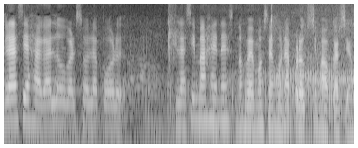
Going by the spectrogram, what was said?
Gracias a Galo Barzola por las imágenes. Nos vemos en una próxima ocasión.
